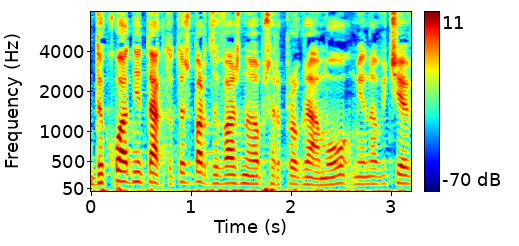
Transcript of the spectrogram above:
Dokładnie tak, to też bardzo ważny obszar programu, mianowicie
